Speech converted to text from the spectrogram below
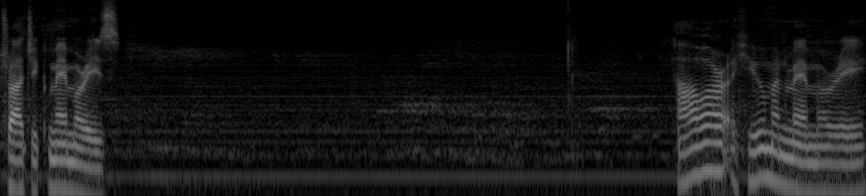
tragic memories. Our human memory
